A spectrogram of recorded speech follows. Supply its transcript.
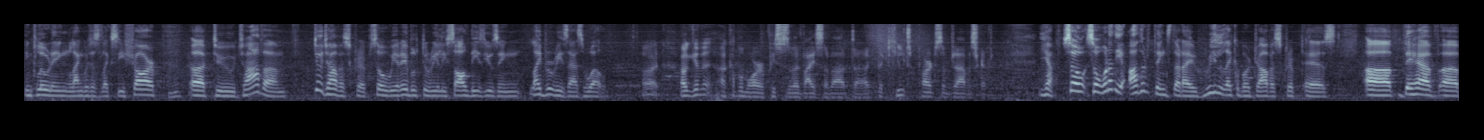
including languages like C Sharp Mm-hmm. uh, to Java to JavaScript. So we are able to really solve these using libraries as well. All right. I'll give a couple more pieces of advice about uh, the cute parts of JavaScript. Yeah. So, so one of the other things that I really like about JavaScript is uh, they have uh,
